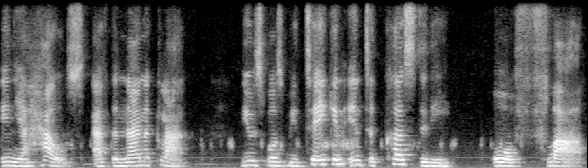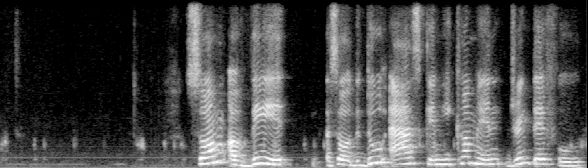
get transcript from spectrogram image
in your house after nine o'clock, you were supposed to be taken into custody or flogged. Some of the so the dude asked him, he come in, drink their food,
